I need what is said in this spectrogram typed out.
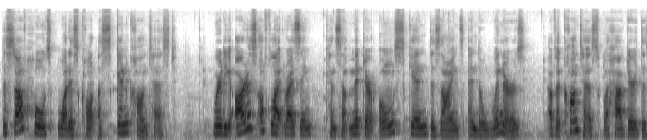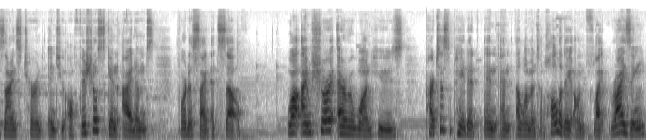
the staff holds what is called a skin contest, where the artists of Flight Rising can submit their own skin designs and the winners of the contest will have their designs turned into official skin items for the site itself. While I'm sure everyone who's participated in an elemental holiday on Flight Rising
